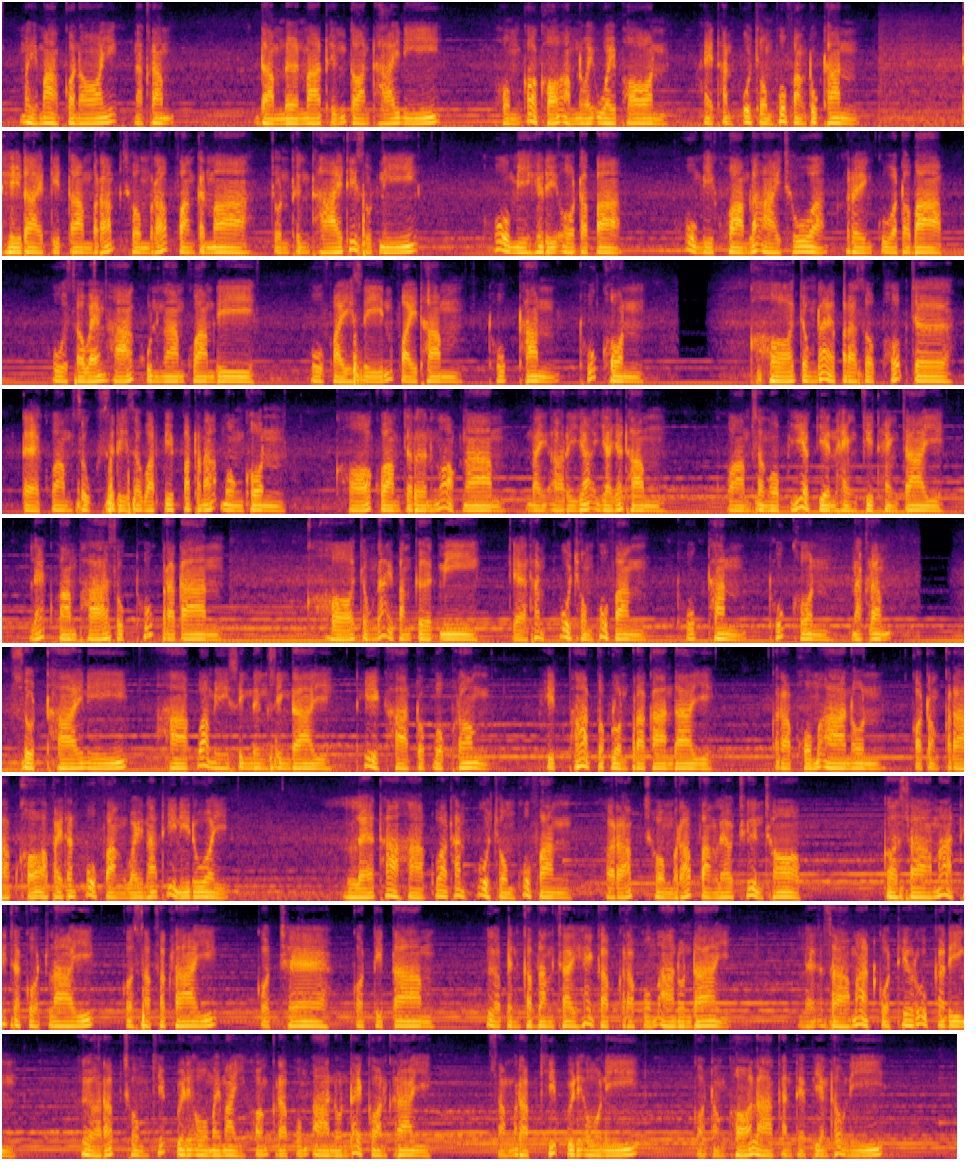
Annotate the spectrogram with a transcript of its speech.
ไม่มากก็น้อยนะครับดำเนินมาถึงตอนท้ายนี้ ผมก็ขออำนวยอวยพร ให้ท่านผู้ชมผู้ฟังทุกท่าน ที่ได้ติดตามรับชมรับฟังกันมาจนถึงท้ายที่สุดนี้ ผู้มีฮิริโอตปะ ผู้มีความละอายชั่วเกรงกลัวต่อบาป ผู้แสวงหาคุณงามความดี ผู้ใฝ่ศีลใฝ่ธรรม ทุกท่าน ทุกคน ขอจงได้ประสบพบเจอ แต่ความสุขสิริสวัสดิ์พิพัฒนมงคล ขอความเจริญงอกงามในอริยยยธรรม ความสงบเยือกเย็นแห่งจิตแห่งใจ และความผาสุกทุกประการ ขอจงได้บังเกิดมี แก่ท่านผู้ชมผู้ฟัง ทุกท่าน ทุกคนนะครับ สุดท้ายนี้ หากว่ามีสิ่งหนึ่งสิ่งใดที่ขาดตกบกพร่อง ผิดพลาดตกหล่นประการใด กระผมอานนท์ ก็ต้องกราบขออภัยท่านผู้ฟังไว้ณที่นี้ด้วย และถ้าหากว่าท่านผู้ชมผู้ฟังรับชมรับฟังแล้วชื่นชอบ ก็สามารถที่จะกดไลค์กด Subscribe กดแชร์ กดติดตาม เพื่อเป็นกำลังใจให้กับกระผมอานนท์ได้ และสามารถกดที่รูปกระดิ่ง เพื่อรับชมคลิปวิดีโอใหม่ๆ ของกระผมอานนท์ได้ก่อนใครสำหรับคลิปวิดีโอนี้ ก็ต้องขอลากันแต่เพียงเท่านี้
